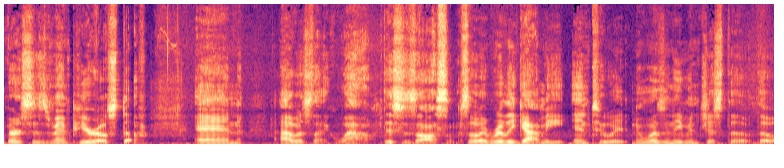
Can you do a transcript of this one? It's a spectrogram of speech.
versus Vampiro stuff. And I was like, wow, this is awesome. So it really got me into it. And it wasn't even just the, the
